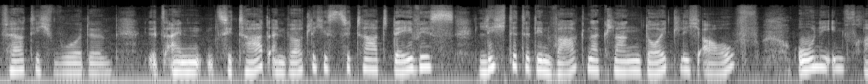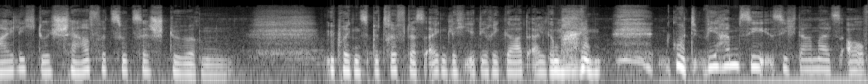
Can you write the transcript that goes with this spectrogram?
fertig wurde. Ein Zitat, ein wörtliches Zitat, Davis lichtete den Wagner-Klang deutlich auf, ohne ihn freilich durch Schärfe zu zerstören. Übrigens betrifft das eigentlich Ihr Dirigat allgemein. Gut, wie haben Sie sich damals auf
